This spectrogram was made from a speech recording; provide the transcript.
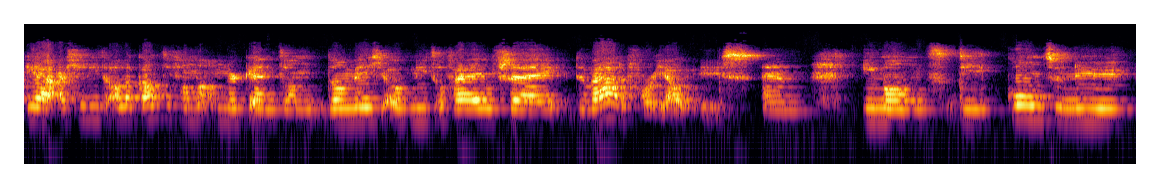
ja, als je niet alle kanten van de ander kent, dan, dan weet je ook niet of hij of zij de ware voor jou is. En iemand die continu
